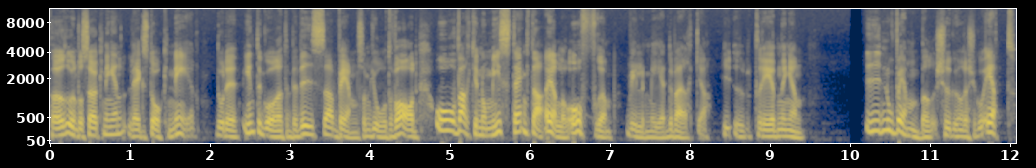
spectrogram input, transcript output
Förundersökningen läggs dock ner då det inte går att bevisa vem som gjort vad och varken de misstänkta eller offren vill medverka i utredningen. I november 2021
